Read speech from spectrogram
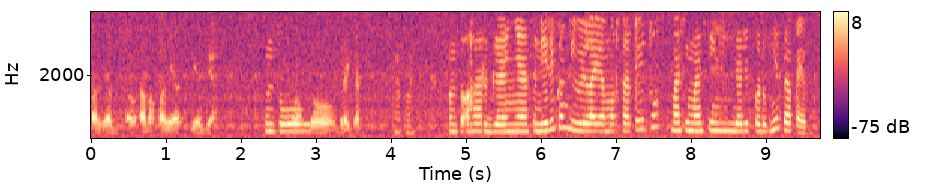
variabel apa variasi aja Untuk untuk Mm-mm. untuk harganya sendiri bang di wilayah Mor 1 itu masing-masing dari produknya berapa ya? Bang?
